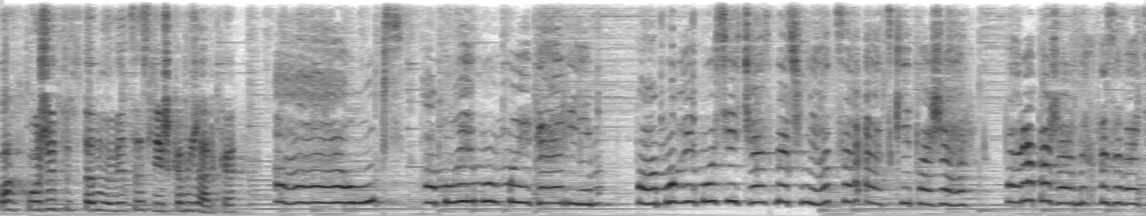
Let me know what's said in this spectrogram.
Похоже, тут становится слишком жарко. А, упс, по-моему, мы горим. По-моему, сейчас начнется адский пожар. Пора пожарных вызывать.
